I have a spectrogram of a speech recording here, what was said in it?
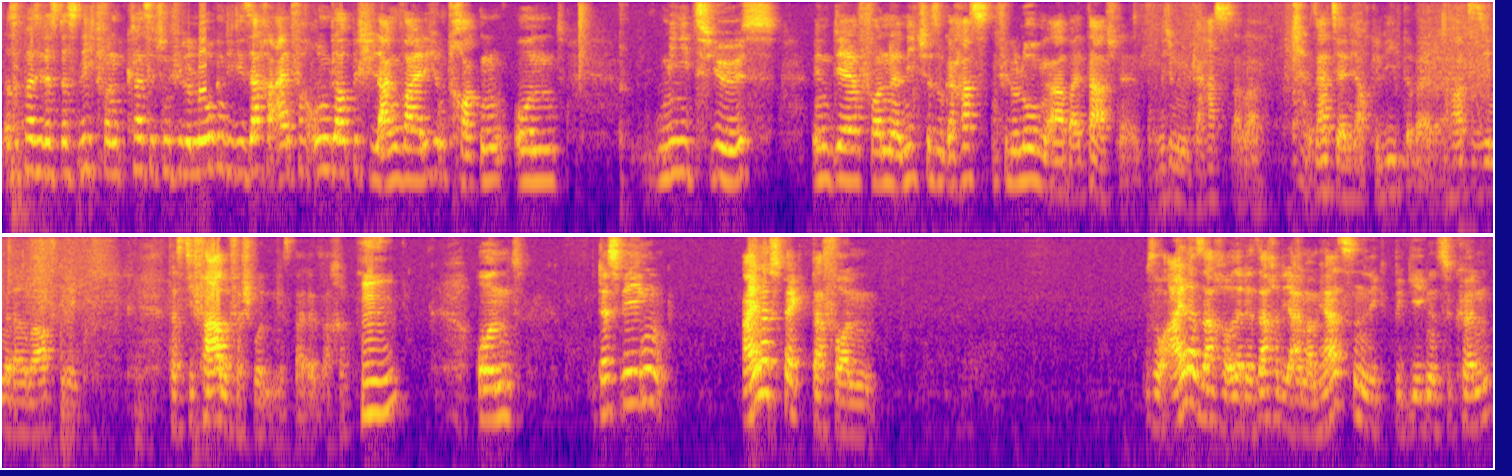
also quasi das, das Licht von klassischen Philologen, die die Sache einfach unglaublich langweilig und trocken und minutiös in der von Nietzsche so gehassten Philologenarbeit darstellen. Nicht unbedingt gehasst, aber also er hat sie eigentlich auch geliebt, aber er hat sich immer darüber aufgeregt, dass die Farbe verschwunden ist bei der Sache. Mhm. Und deswegen ein Aspekt davon, so einer Sache oder der Sache, die einem am Herzen liegt, begegnen zu können,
